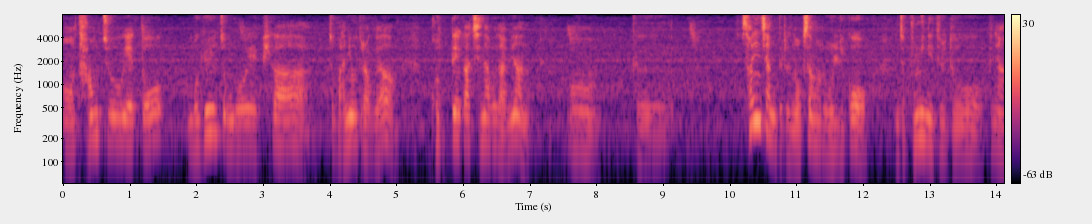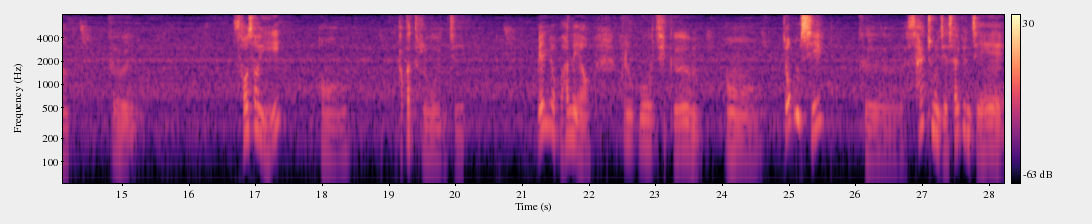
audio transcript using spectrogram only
어 다음 주에 또 목요일 정도에 비가 좀 많이 오더라고요. 그때가 지나고 나면 어 그 선인장들은 옥상으로 올리고 이제 국민이들도 그냥 그 서서히 어 바깥으로 이제 빼려고 하네요. 그리고 지금 어 조금씩 그 살충제, 살균제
